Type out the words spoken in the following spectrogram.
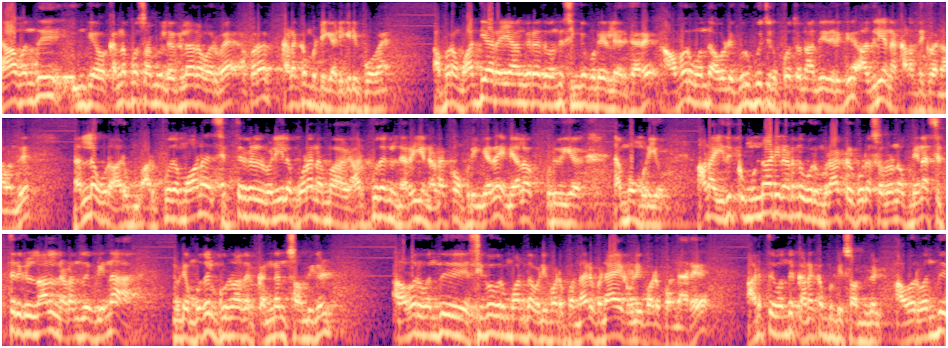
நான் வந்து இங்க கண்ணப்ப சாமியில் ரெகுலரா வருவேன். அப்புறம் கணக்கம்பட்டிக்கு அடிக்கடி போவேன். அப்புறம் வாத்தியார் ஐயாங்கிறது வந்து சிங்கப்பூரில் இருக்காரு. அவர் வந்து அவருடைய குரு பூஜை முப்பத்தொன்னாம் தேதி இருக்கு. அதுலயே நான் கலந்துக்குவேன் நான் வந்து. நல்ல ஒரு அற்பு அற்புதமான சித்தர்கள் வழியில் போனால் நம்ம அற்புதங்கள் நிறைய நடக்கும் அப்படிங்கிறத என்னால் புரிய நம்ப முடியும். ஆனால் இதுக்கு முன்னாடி நடந்த ஒரு மிராக்கள் கூட சொல்லணும் அப்படின்னா சித்தர்கள்னால் நடந்தது அப்படின்னா என்னுடைய முதல் குருநாதர் கண்ணன் சுவாமிகள் அவர் வந்து சிவபெருமான் தான் வழிபாடு பண்ணார் விநாயகர் வழிபாடு பண்ணாரு. அடுத்து வந்து கணக்கம்பட்டி சுவாமிகள். அவர் வந்து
